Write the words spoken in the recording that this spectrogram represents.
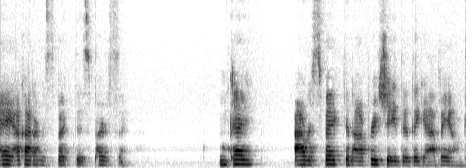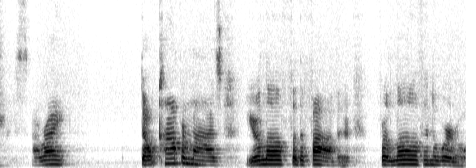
hey, I gotta respect this person. Okay? I respect and I appreciate that they got boundaries. All right? Don't compromise your love for the Father for love in the world.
